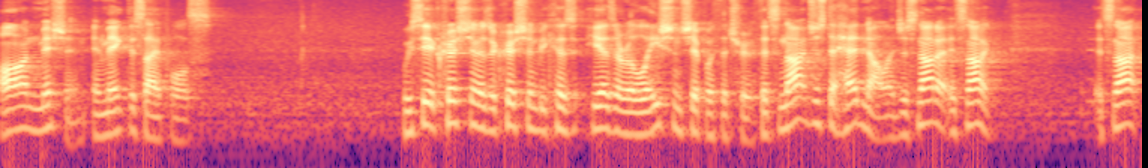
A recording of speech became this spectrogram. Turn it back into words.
on mission and make disciples. We see a Christian as a Christian because he has a relationship with the truth. It's not just a head knowledge. It's not a, it's not a, it's not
